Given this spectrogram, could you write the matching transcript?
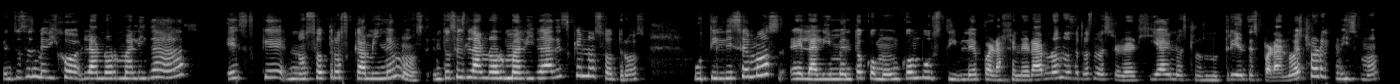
Entonces me dijo, la normalidad es que nosotros caminemos. Entonces la normalidad es que nosotros utilicemos el alimento como un combustible para generarnos nosotros nuestra energía y nuestros nutrientes para nuestro organismo,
